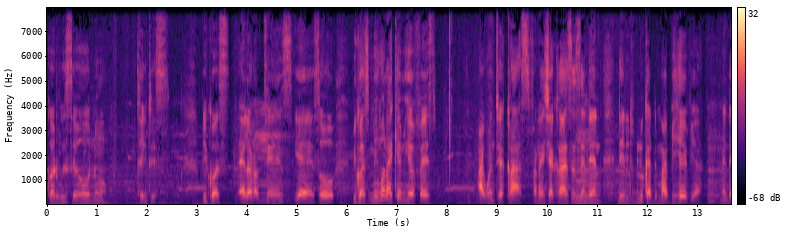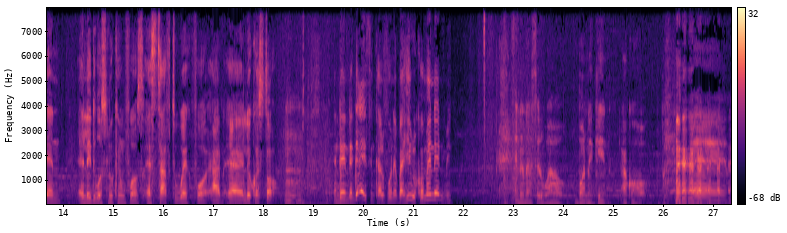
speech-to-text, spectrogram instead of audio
God will say, Oh, no, take this. Because a lot of mm. things, yeah. So, because me, when I came here first, I went to a class, financial classes, and mm. then they look at my behavior. Mm-hmm. And then a lady was looking for a staff to work for an, a liquor store. Mm-hmm. And then the guy is in California, but he recommended me. And then I said, wow, born again, alcohol. Man.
